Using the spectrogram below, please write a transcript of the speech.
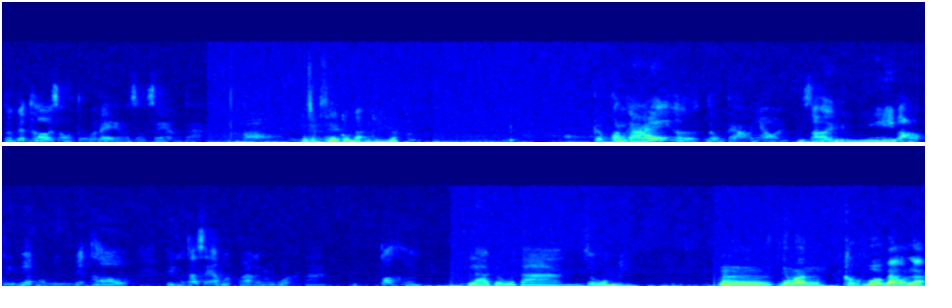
tớ viết thơ xong rồi tớ để vào giỏ xe của người ta. Giải xe của bạn đấy á? Kiểu con gái ở đồng cào với nhau ấy. Sau rồi kiểu mình hy vọng là cái việc mà mình viết thơ thì người ta sẽ vượt qua cái nỗi buồn người ta tốt hơn. Là kiểu người ta giấu của mình. Ừ, nhưng mà cậu vừa bảo là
